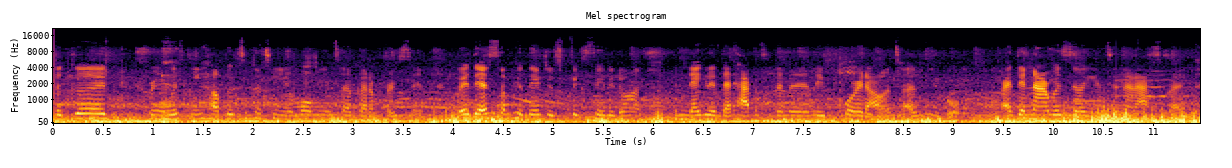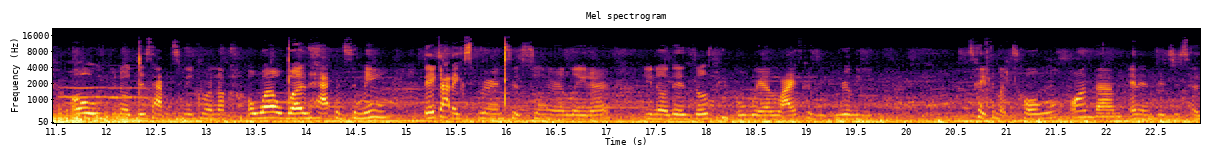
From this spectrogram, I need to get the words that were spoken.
the good, bring with me, help it to continue to mold me into a better person. Where there's some people they're just fixated on the negative that happened to them and then they pour it out into other people. Right? They're not resilient in that aspect. Oh, you know, this happened to me growing up. Oh well, what happened to me? They got to experience it sooner or later. You know, there's those people where life has really taken a toll on them and it just has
